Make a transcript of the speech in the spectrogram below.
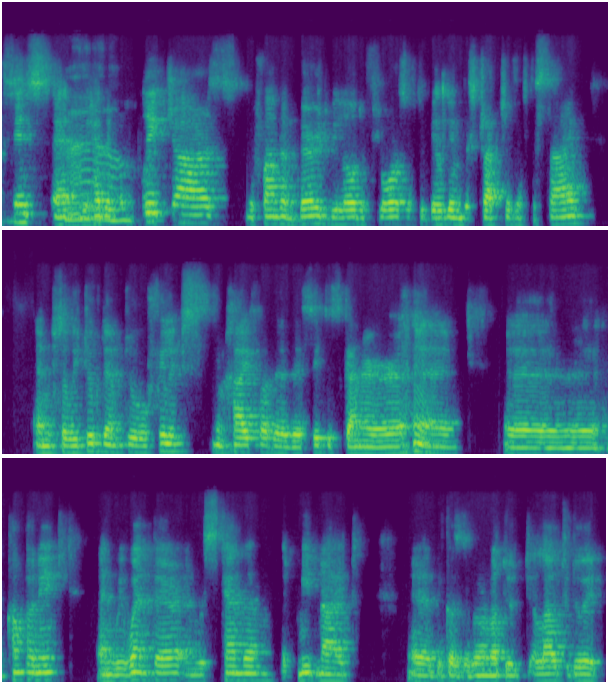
since and wow. we had the complete jars we found them buried below the floors of the building the structures of the site. And so we took them to philips in haifa the, the CT scanner uh, company. And we went there and we scanned them at midnight uh, because they were not allowed to do it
